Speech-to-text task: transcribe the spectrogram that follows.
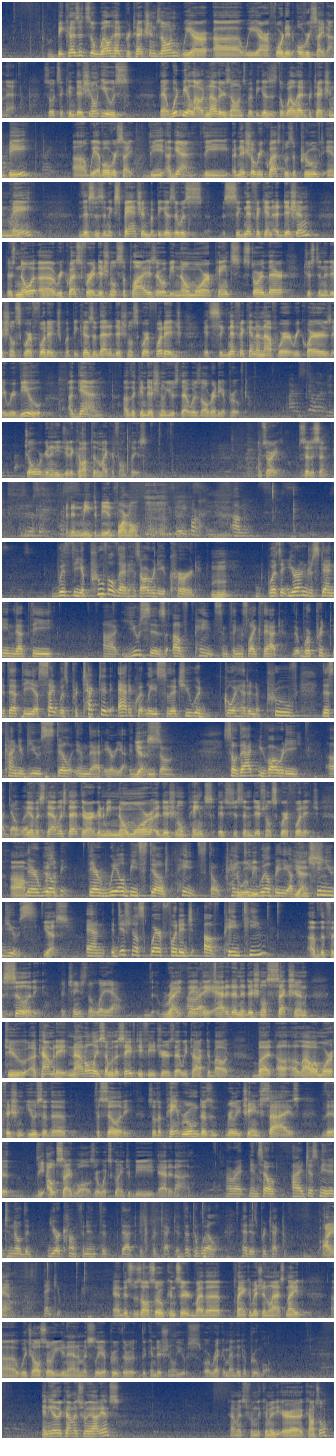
Because it's a wellhead protection zone, we are, uh, we are afforded oversight on that. So it's a conditional use that would be allowed in other zones, but because it's the wellhead protection B, uh, we have oversight. The, again, the initial request was approved in May. This is an expansion, but because there was significant addition, there's no uh, request for additional supplies, there will be no more paints stored there, just an additional square footage. But because of that additional square footage, it's significant enough where it requires a review, again, of the conditional use that was already approved. I'm still under, Joe, we're going to need you to come up to the microphone, please. I'm sorry, citizen. I didn't mean to be informal. with the approval that has already occurred, Mm-hmm. Was it your understanding that the uh, uses of paints and things like that, that were, that the uh, site was protected adequately so that you would go ahead and approve this kind of use still in that area, in the Yes. B zone? So that you've already uh, dealt with? We have established that. There are going to be no more additional paints. It's just an additional square footage. Um, There will be, there will be still paints, though. will be- Painting will be a yes. continued use. Yes, And additional square footage of painting? of the facility. They changed the layout. Right. They, All right. they added an additional section to accommodate not only some of the safety features that we talked about, but uh, allow a more efficient use of the facility. So the paint room doesn't really change size. The, the outside walls are what's going to be added on. All right, and so I just needed to know that you're confident that that is protected, that the well head is protected. I am. Thank you. And this was also considered by the Plan Commission last night, uh, which also unanimously approved the, the conditional use, or recommended approval. Any other comments from the audience? Comments from the committee, or uh, council?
